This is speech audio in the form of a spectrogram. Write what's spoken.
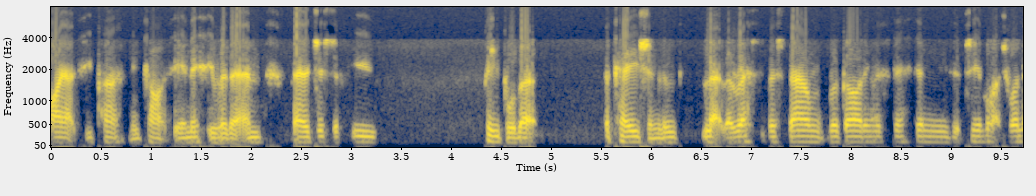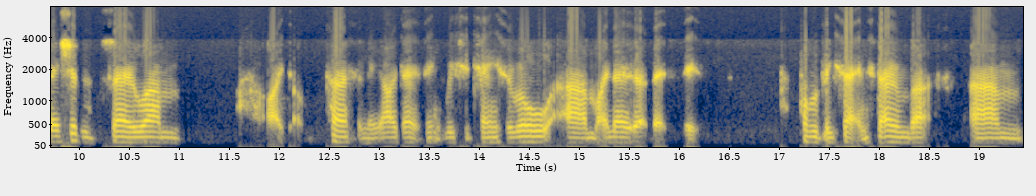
I actually personally can't see an issue with it, and there are just a few people that occasionally let the rest of us down regarding the stick and use it too much when they shouldn't. So um, I personally, I don't think we should change the rule. Um, I know that it's probably set in stone, but um,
